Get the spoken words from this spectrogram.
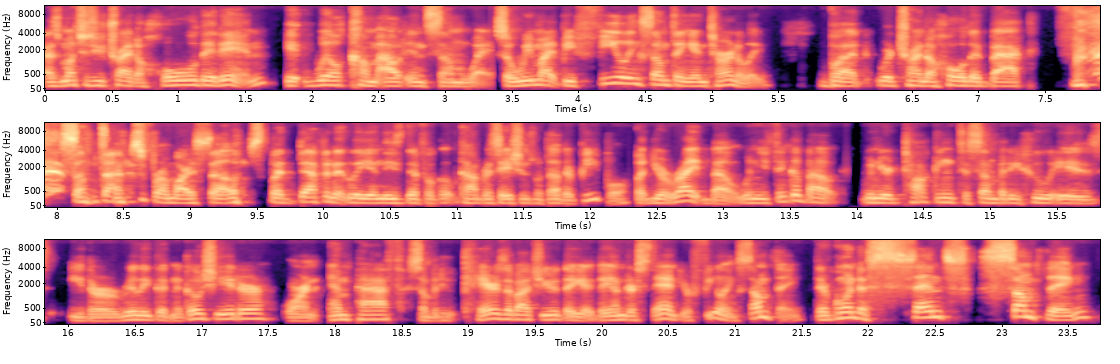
as much as you try to hold it in, it will come out in some way. So, we might be feeling something internally, but we're trying to hold it back sometimes from ourselves, but definitely in these difficult conversations with other people. But you're right, Belle. When you think about when you're talking to somebody who is either a really good negotiator or an empath, somebody who cares about you, they, they understand you're feeling something, they're going to sense something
